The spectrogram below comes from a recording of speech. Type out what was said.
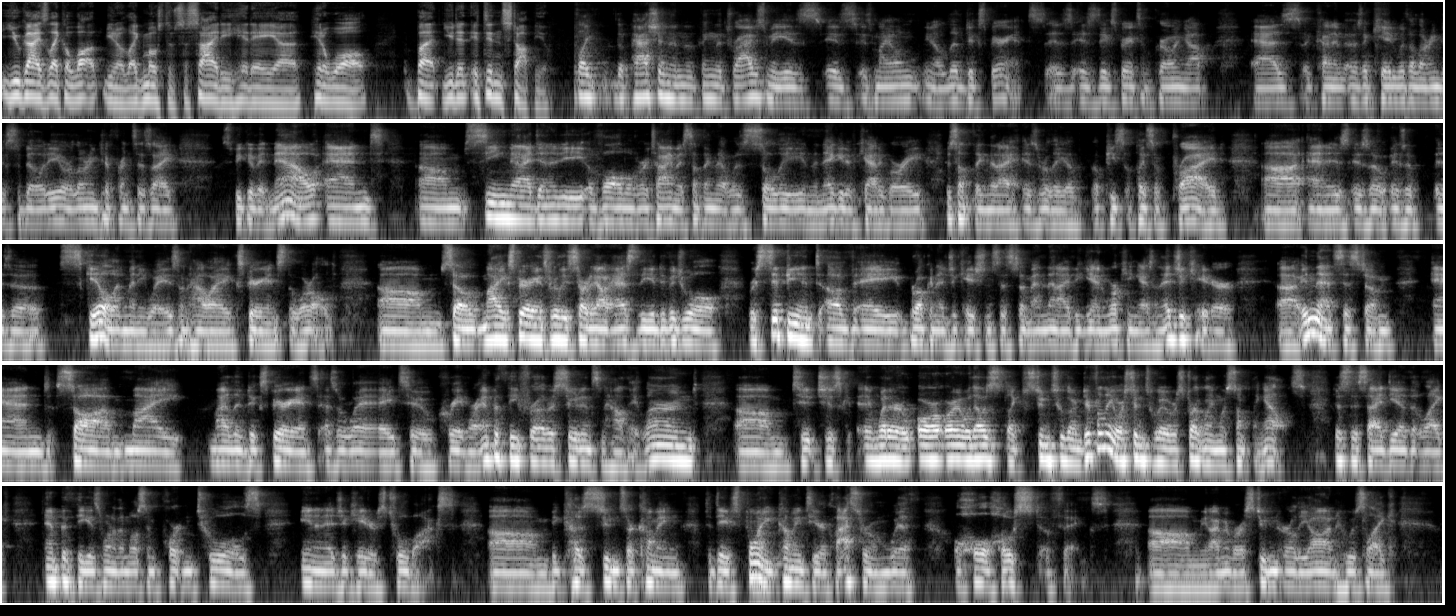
you guys, like a lot, you know, like most of society, hit a uh, hit a wall, but you did. It didn't stop you. Like the passion and the thing that drives me is is is my own you know lived experience is is the experience of growing up as a kind of as a kid with a learning disability or learning difference as I speak of it now and um, seeing that identity evolve over time as something that was solely in the negative category is something that I is really a, a piece, a place of pride, uh, and is is a is a is a skill in many ways on how I experience the world. Um, so my experience really started out as the individual recipient of a broken education system, and then I began working as an educator uh, in that system and saw my my lived experience as a way to create more empathy for other students and how they learned um, to just and whether or or that was like students who learned differently or students who were struggling with something else. Just this idea that like empathy is one of the most important tools in an educator's toolbox um, because students are coming to dave's point coming to your classroom with a whole host of things. Um, you know i remember a student early on who was like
